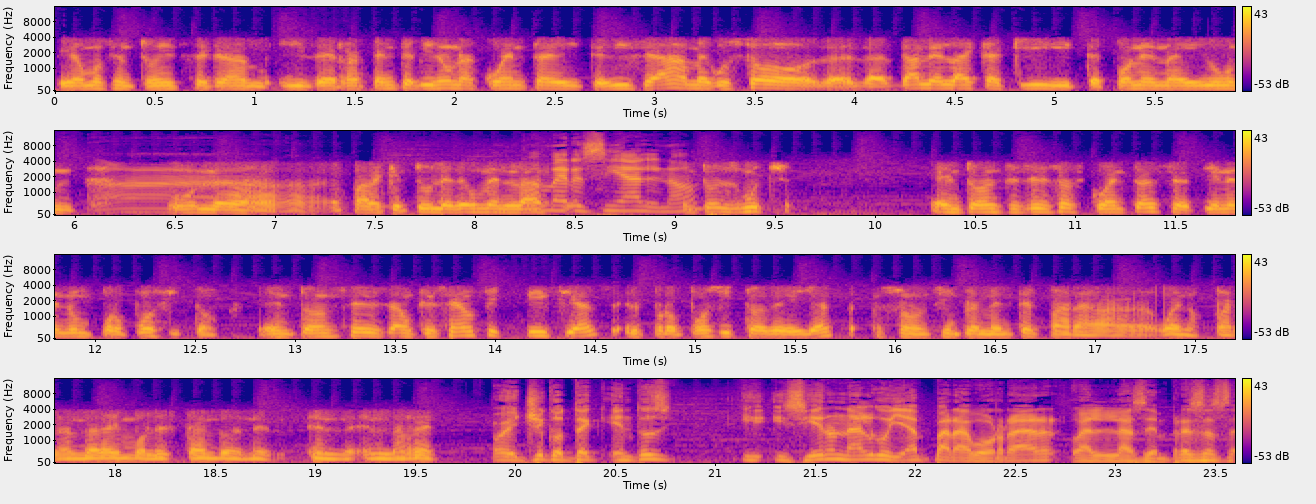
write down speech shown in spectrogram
digamos, en tu Instagram y de repente viene una cuenta y te dice, ah, me gustó, dale like aquí y te ponen ahí un, ah. una, para que tú le dé un enlace. Comercial, ¿no? Entonces, mucho. Entonces esas cuentas tienen un propósito. Entonces, aunque sean ficticias, el propósito de ellas son simplemente para, bueno, para andar ahí molestando en, el, en, la red. Oye, Chicotec, entonces hicieron algo ya para borrar a las empresas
